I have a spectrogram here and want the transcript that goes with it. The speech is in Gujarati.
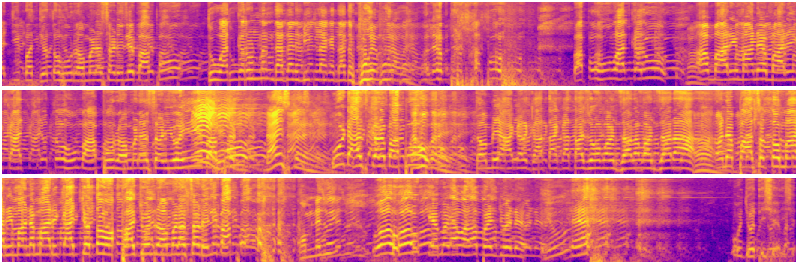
આજી બધ્યો તો હું રમણે સડી લે બાપુ. તું વાત કરો ને મને દાદાની બીક લાગે દાદા ભૂહે એમ અલે બાપુ. બાપુ હું વાત કરું? આ મારી માને મારી કાચ્યો તો હું બાપુ રમણે સળ્યો હી. બાપુ. ડાન્સ કરે હું. ડાન્સ કરે બાપુ. કરે? તમે આગળ ગાતા ગાતા જો વણઝારા વણઝારા. અને પાછળ તો મારી માને મારી કાચ્યો તો જોઈને રમણે સળેલી બાપુ. અમને જોઈ ઓ હો કેમેરા વાળા ભાઈ જોઈને. એવું? હે? હું જ્યોતિષ એમાં.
